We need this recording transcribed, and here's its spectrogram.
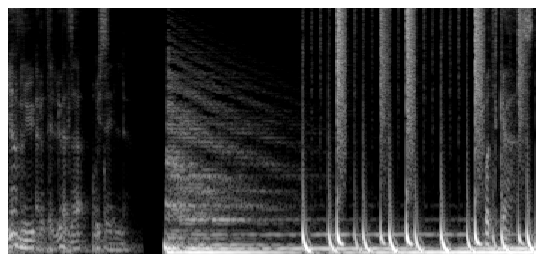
Bienvenue à l'hôtel Le Plaza, Bruxelles. Podcast.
